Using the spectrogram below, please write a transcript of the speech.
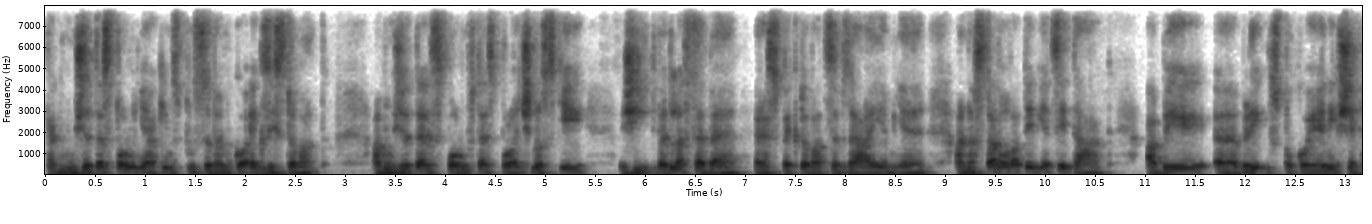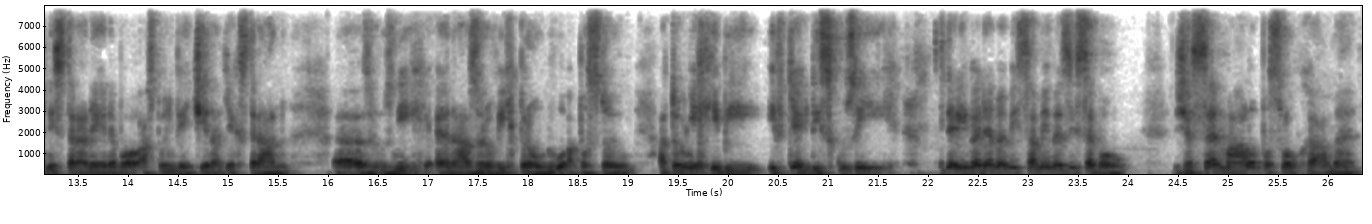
tak můžete spolu nějakým způsobem koexistovat. A můžete spolu v té společnosti žít vedle sebe, respektovat se vzájemně a nastavovat ty věci tak, aby eh, byly uspokojeny všechny strany, nebo aspoň většina těch stran z různých eh, názorových proudů a postojů. A to mě chybí i v těch diskuzích, které vedeme my sami mezi sebou. Že se málo posloucháme,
